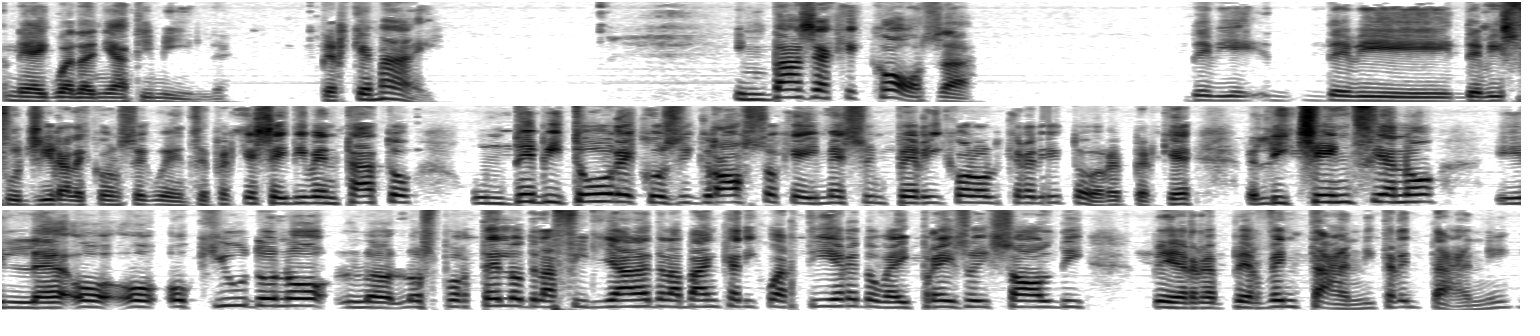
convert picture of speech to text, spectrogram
ne hai guadagnati 1000? Perché mai? In base a che cosa devi, devi, devi, sfuggire alle conseguenze, perché sei diventato un debitore così grosso che hai messo in pericolo il creditore, perché licenziano il, o, o, o, chiudono lo, lo, sportello della filiale della banca di quartiere dove hai preso i soldi per, per 20 anni, 30 anni.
